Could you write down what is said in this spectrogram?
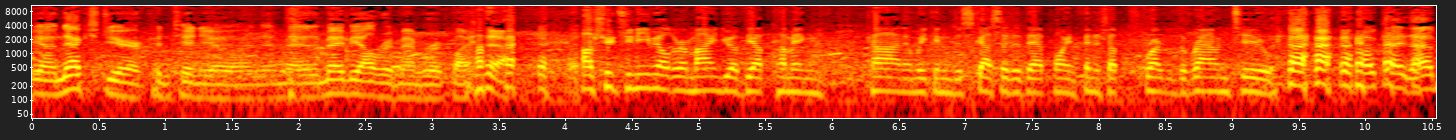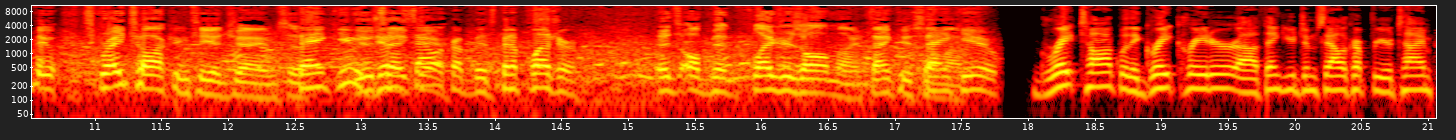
you know, next year continue, and, and maybe I'll remember it by then. I'll shoot you an email to remind you of the upcoming con, and we can discuss it at that point. Finish up the round two. okay, that'd be. It's great talking to you, James. Thank you, Jim take. Sauerkraut. It's been a pleasure. It's all been pleasure's all mine. Thank you so much. Thank you. Great talk with a great creator. Uh, thank you, Jim Salicrup, for your time.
